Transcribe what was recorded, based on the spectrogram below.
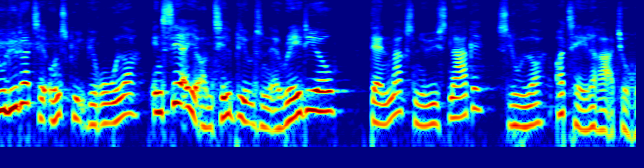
Du lytter til Undskyld, vi råder. En serie om tilblivelsen af radio. Danmarks nye snakke, sludre og taleradio.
